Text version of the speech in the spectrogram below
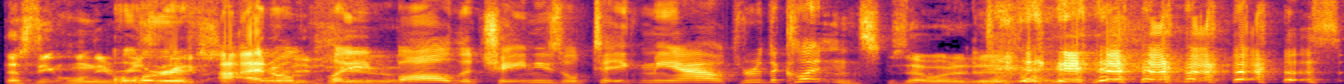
That's the only reason. Or if I don't play you. ball, the Cheneys will take me out through the Clintons. Is that what it is?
